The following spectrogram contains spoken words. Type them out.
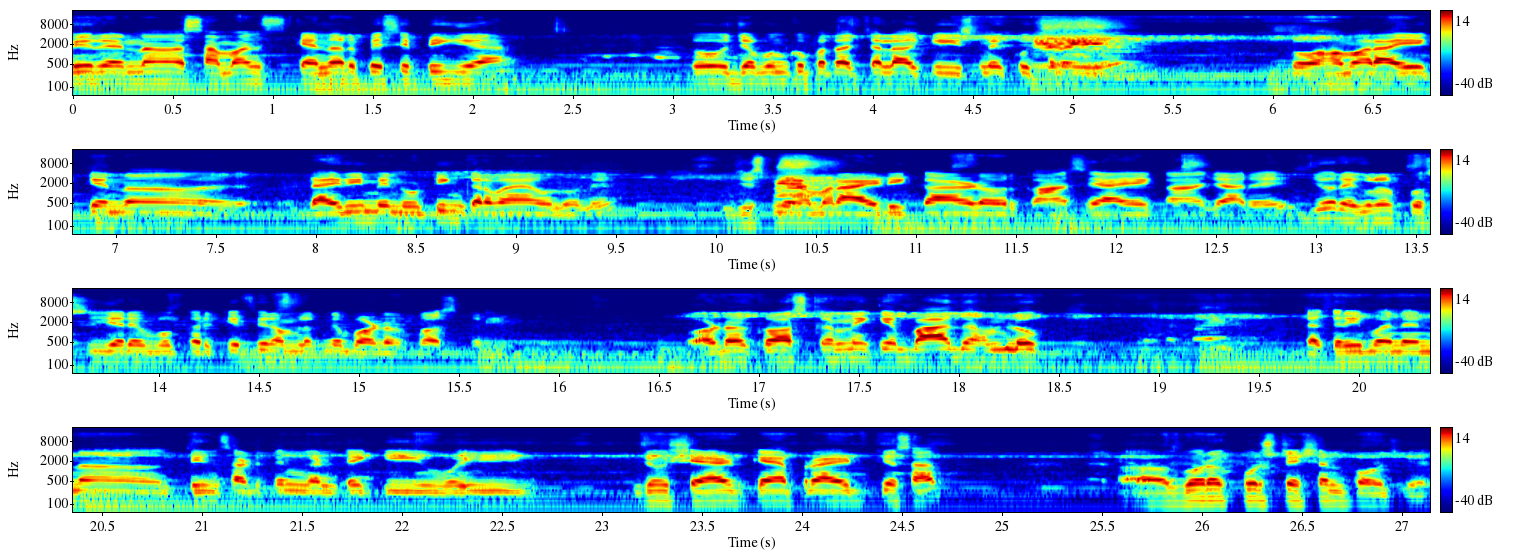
फिर है ना, सामान स्कैनर पे से पी गया। तो जब उनको पता चला कि इसमें कुछ नहीं है तो हमारा एक है ना डायरी में नोटिंग करवाया उन्होंने, जिसमें हमारा आईडी कार्ड और कहाँ से आए, कहाँ जा रहे, जो रेगुलर प्रोसीजर है वो करके फिर हम लोग ने बॉर्डर क्रॉस कर लिया। बॉर्डर क्रॉस करने के बाद हम लोग तकरीबन है ना, तीन साढ़े तीन घंटे की वही जो शेयर्ड कैब राइड के साथ गोरखपुर स्टेशन पहुँच गए।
